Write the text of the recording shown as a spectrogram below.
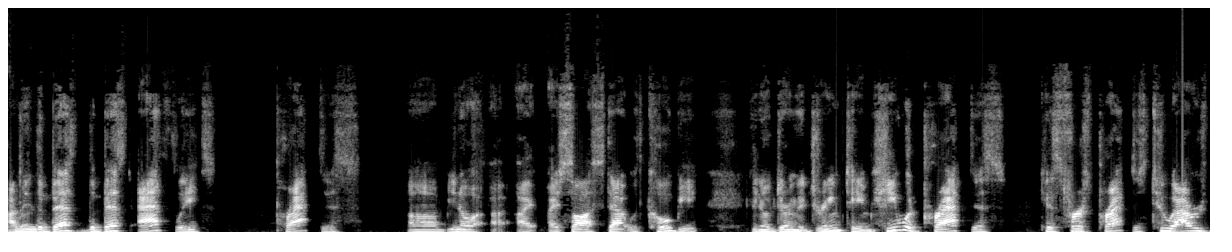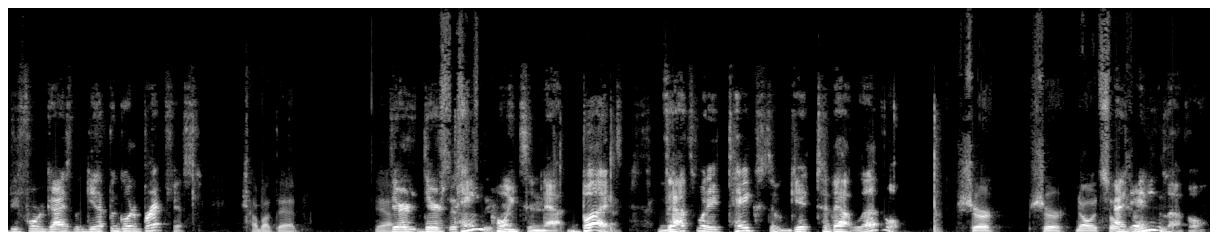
I mean, the best the best athletes practice um, you know, I, I saw a stat with Kobe, you know, during the dream team, he would practice his first practice two hours before guys would get up and go to breakfast. How about that? Yeah. There, there's pain points in that, but yeah. That's what it takes to get to that level. Sure, sure. No, it's so at true. any level.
